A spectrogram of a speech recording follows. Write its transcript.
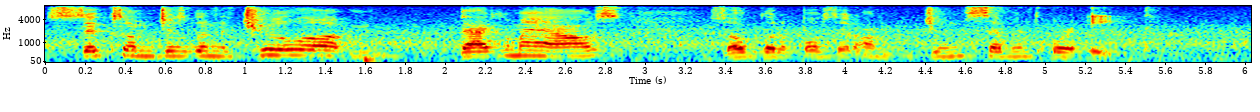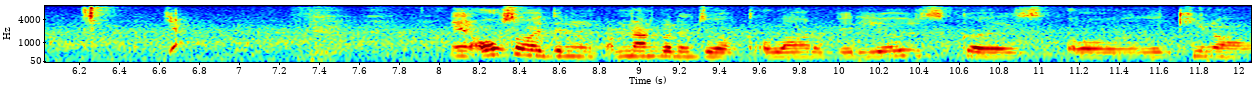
6th. I'm just gonna chill up back in my house. So I'm gonna post it on June 7th or 8th Yeah. and also I didn't I'm not gonna do like a lot of videos because uh, like you know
